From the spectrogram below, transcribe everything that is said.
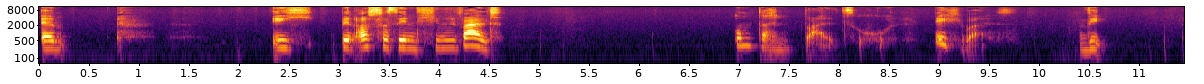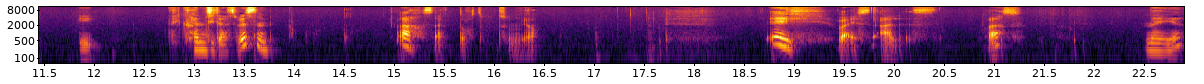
Ähm, ich bin aus Versehen nicht in den Wald, um deinen Ball zu holen. Ich weiß. Wie, wie, wie können Sie das wissen? Ach, sag doch zu mir. Ich weiß alles. Was? Nee.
